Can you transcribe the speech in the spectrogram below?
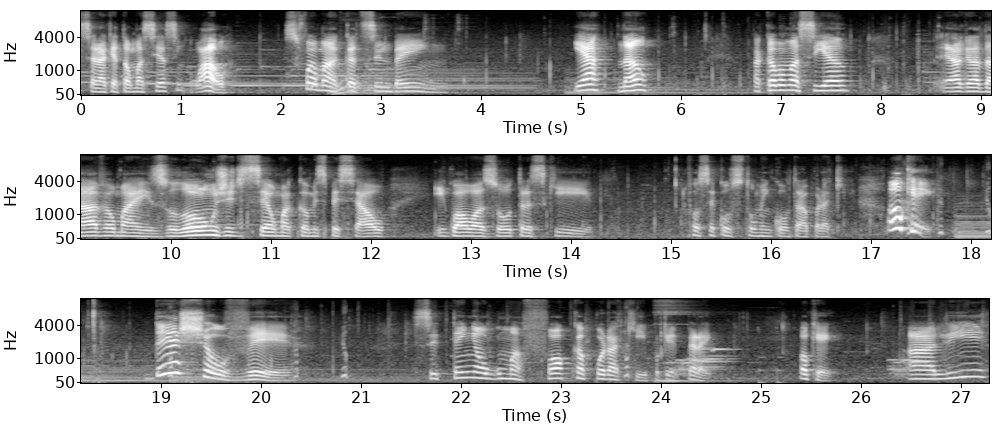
Será que é tão macia assim? Uau! Isso foi uma cutscene bem... Yeah, não. A cama macia é agradável, mas longe de ser uma cama especial igual às outras que você costuma encontrar por aqui. Ok. Deixa eu ver se tem alguma foca por aqui. Porque, peraí. Ok. Ali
